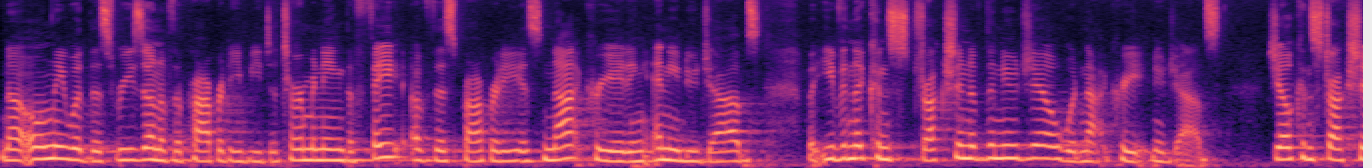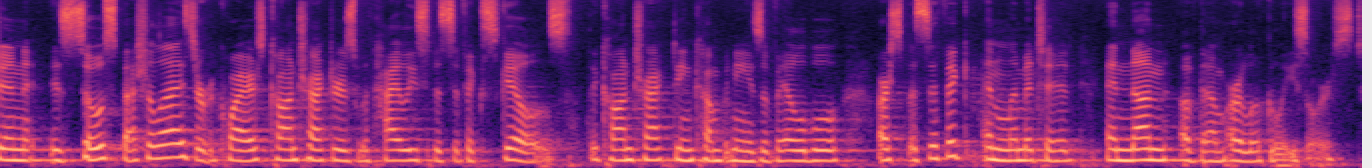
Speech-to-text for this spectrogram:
Not only would this rezone of the property be determining the fate of this property is not creating any new jobs, but even the construction of the new jail would not create new jobs. Jail construction is so specialized it requires contractors with highly specific skills. The contracting companies available are specific and limited, and none of them are locally sourced.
